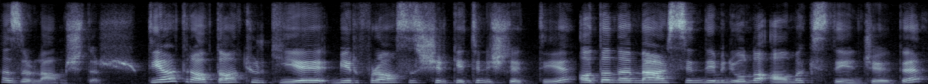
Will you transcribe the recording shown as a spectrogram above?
hazırlanmıştır. Diğer taraftan Türkiye bir Fransız şirketin işlettiği Adana Mersin demiryolunu almak isteyince de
